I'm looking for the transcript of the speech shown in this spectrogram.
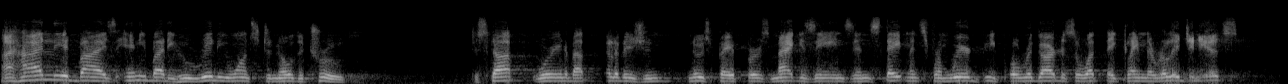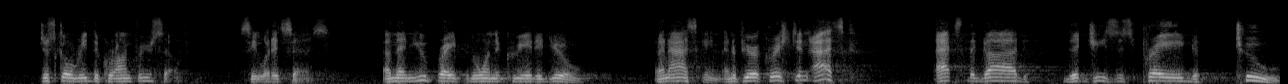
I highly advise anybody who really wants to know the truth to stop worrying about television, newspapers, magazines, and statements from weird people, regardless of what they claim their religion is. Just go read the Quran for yourself. See what it says. And then you pray to the one that created you and ask him. And if you're a Christian, ask. Ask the God that Jesus prayed to.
